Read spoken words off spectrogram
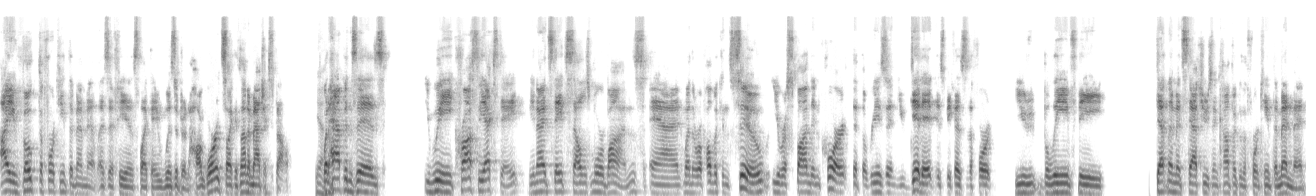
I evoke the 14th Amendment as if he is like a wizard at Hogwarts. Like it's not a magic spell. Yeah. What happens is we cross the X date, the United States sells more bonds. And when the Republicans sue, you respond in court that the reason you did it is because the fort you believe the debt limit statutes in conflict with the 14th Amendment.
